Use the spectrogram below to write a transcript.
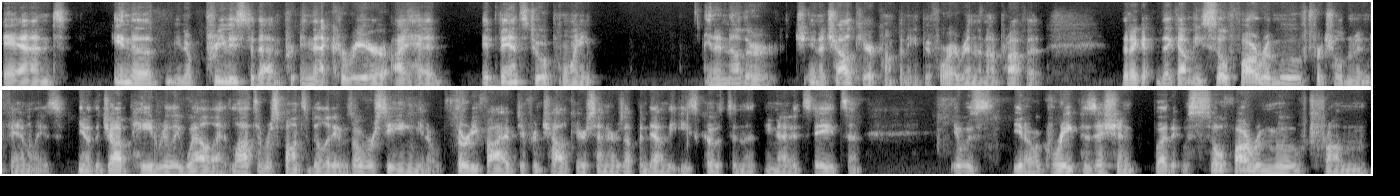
And in a you know previous to that in that career, I had advanced to a point in another in a childcare company before I ran the nonprofit that I got that got me so far removed for children and families. You know, the job paid really well. I had lots of responsibility. I was overseeing, you know, 35 different childcare centers up and down the East Coast in the United States. And it was, you know, a great position, but it was so far removed from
